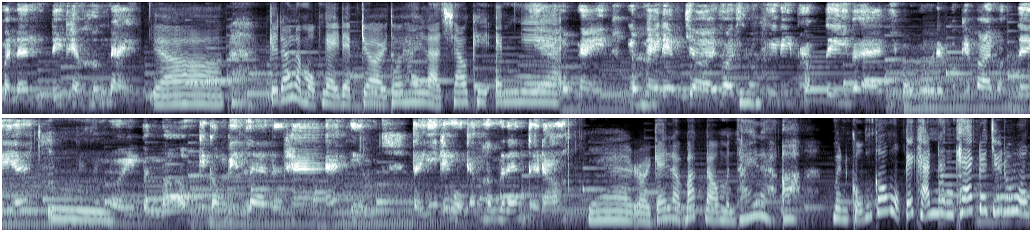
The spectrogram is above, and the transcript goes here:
mình nên đi theo hướng này. Yeah. Cái đó là một ngày đẹp trời thôi hay là sau khi em nghe yeah, một ngày một ngày đẹp trời thôi sau khi đi party về thì mọi người đều có cái vibe party á. Ừ. Rồi mình mở cái công viết lên mình hát thì tự nhiên cái nguồn cảm hứng nó đến từ đó. Yeah, rồi cái là bắt đầu mình thấy là à, mình cũng có một cái khả năng khác đó chứ đúng không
